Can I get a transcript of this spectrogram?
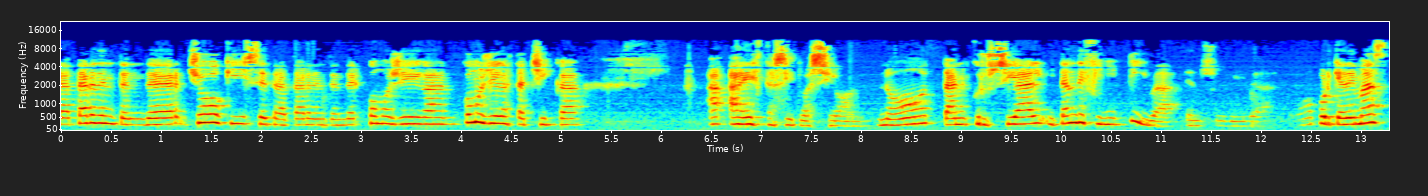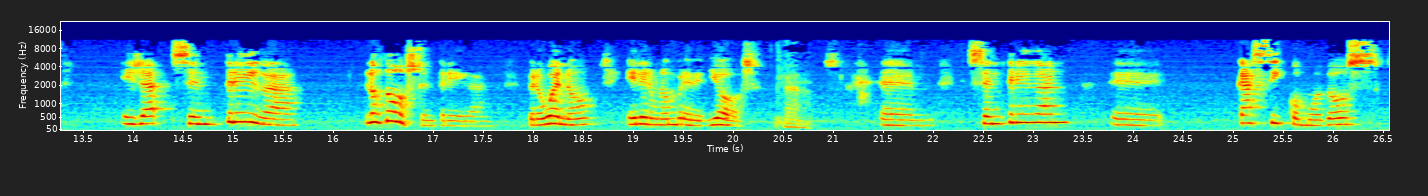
tratar de entender, yo quise tratar de entender cómo llegan, cómo llega esta chica a, esta situación, ¿no? Tan crucial y tan definitiva en su vida, Porque además ella se entrega, los dos se entregan, pero bueno, él era un hombre de Dios. Em, se entregan eh, casi como dos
